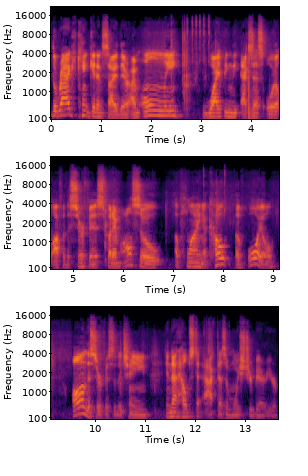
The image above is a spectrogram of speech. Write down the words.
the rag can't get inside there. I'm only wiping the excess oil off of the surface, but I'm also applying a coat of oil on the surface of the chain, and that helps to act as a moisture barrier.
